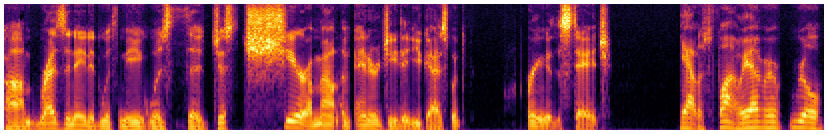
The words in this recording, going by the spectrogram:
um, resonated with me was the just sheer amount of energy that you guys would bring to the stage. yeah, it was fun. We have a real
